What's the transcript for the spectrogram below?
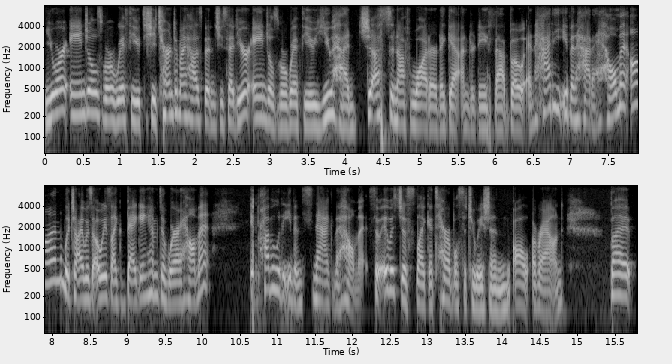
your angels were with you. She turned to my husband and she said, Your angels were with you. You had just enough water to get underneath that boat. And had he even had a helmet on, which I was always like begging him to wear a helmet, it probably would have even snagged the helmet. So it was just like a terrible situation all around. But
